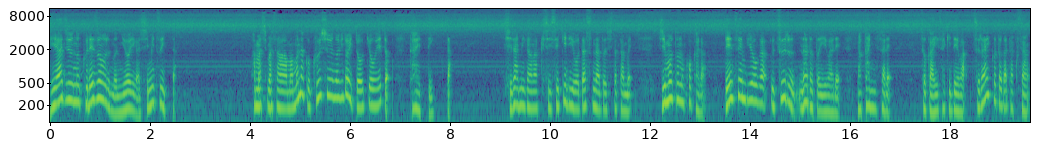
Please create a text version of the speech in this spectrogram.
部屋中のクレゾールの匂いが染みついた。浜島さんは間もなく空襲のひどい東京へと帰っていった。シラミが湧くし赤痢を出すなどしたため地元の子から伝染病がうつるなどと言われ馬鹿にされ疎開先では辛いことがたくさんあっ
